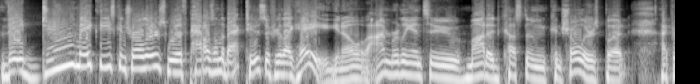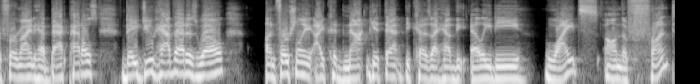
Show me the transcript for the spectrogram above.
They do make these controllers with paddles on the back too. So if you're like, hey, you know, I'm really into modded custom controllers, but I prefer mine to have back paddles, they do have that as well. Unfortunately, I could not get that because I have the LED lights on the front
